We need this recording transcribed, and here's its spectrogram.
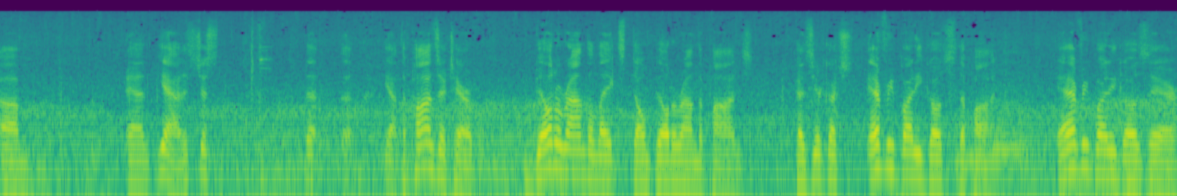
um, and yeah it's just the, the yeah the ponds are terrible build around the lakes don't build around the ponds because you're good everybody goes to the pond everybody goes there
